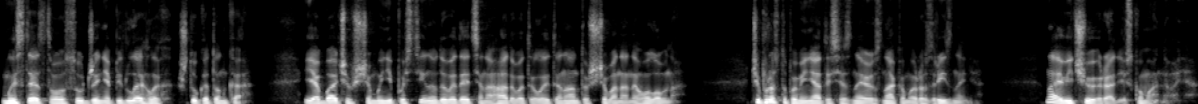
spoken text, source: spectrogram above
Мистецтво осудження підлеглих штука тонка. Я бачив, що мені постійно доведеться нагадувати лейтенанту, що вона не головна, чи просто помінятися з нею знаками розрізнення. Найвідчую радість командування.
